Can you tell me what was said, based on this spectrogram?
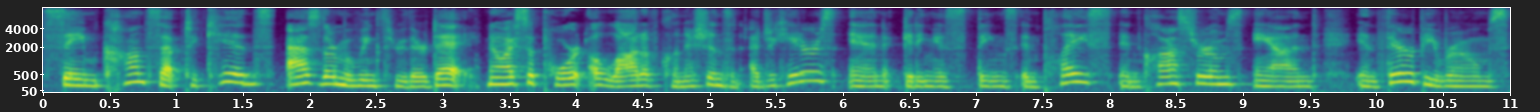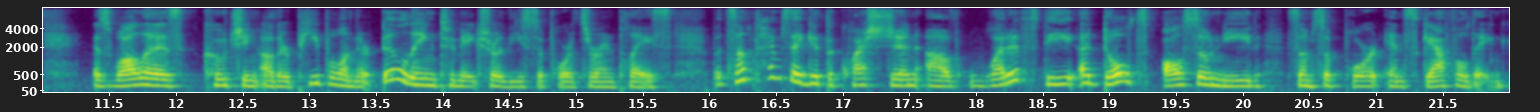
same concept to kids as they're moving through their day. Now, I support a lot of clinicians and educators in getting these things in place in classrooms and in therapy rooms as well as coaching other people in their building to make sure these supports are in place. But sometimes I get the question of what if the adults also need some support and scaffolding?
